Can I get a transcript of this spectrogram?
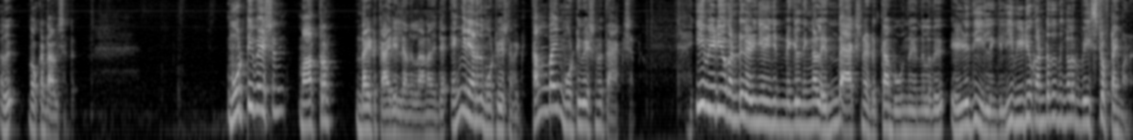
അത് നോക്കേണ്ട ആവശ്യമുണ്ട്. മോട്ടിവേഷൻ മാത്രം ഉണ്ടായിട്ട് കാര്യമില്ല എന്നുള്ളതാണ് അതിന്റെ എങ്ങനെയാണ് ഇത് motivation effect combine motivation with action ഈ വീഡിയോ കണ്ടു കഴിഞ്ഞു കഴിഞ്ഞിട്ടുണ്ടെങ്കിൽ നിങ്ങൾ എന്ത് ആക്ഷൻ എടുക്കാൻ പോകുന്നു എന്നുള്ളത് എഴുതിയില്ലെങ്കിൽ ഈ വീഡിയോ കണ്ടത് നിങ്ങളൊരു വേസ്റ്റ് ഓഫ് ടൈമാണ്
